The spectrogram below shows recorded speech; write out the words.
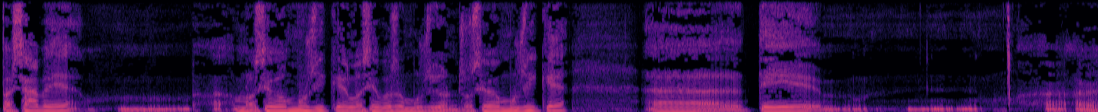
passava mm, amb la seva música i les seves emocions. La seva música eh, té... Eh,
